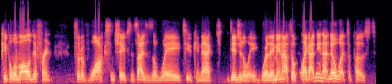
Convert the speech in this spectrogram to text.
people of all different sort of walks and shapes and sizes a way to connect digitally where they may not feel like i may not know what to post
